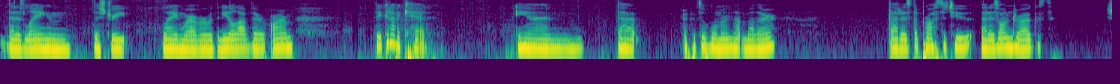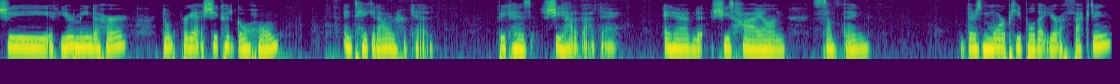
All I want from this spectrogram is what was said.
that is laying in the street, laying wherever with a needle out of their arm, they could have a kid. And that, if it's a woman, that mother, that is the prostitute, that is on drugs, she, if you're mean to her, don't forget she could go home and take it out on her kid because she had a bad day and she's high on something. There's more people that you're affecting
